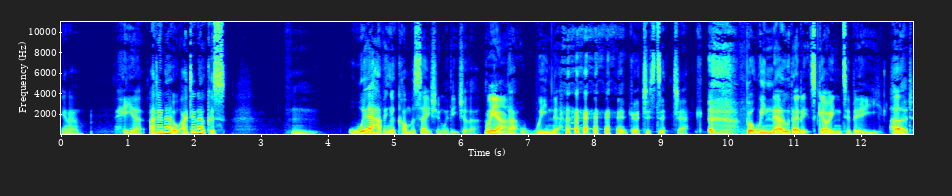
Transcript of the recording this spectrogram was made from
you know, hear. I don't know. I don't know because, hmm, we're having a conversation with each other we are. that we know. Just to check. But we know that it's going to be heard.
